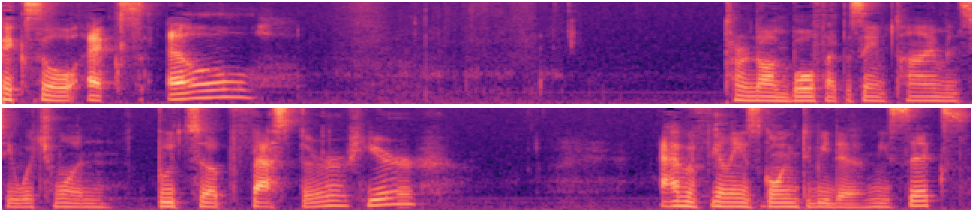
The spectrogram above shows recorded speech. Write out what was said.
Pixel XL. Turn on both at the same time and see which one boots up faster here. I have a feeling it's going to be the Mi 6.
